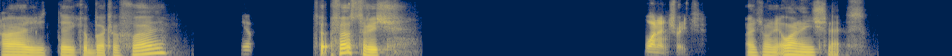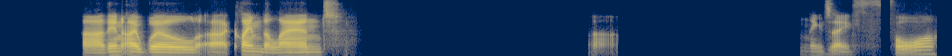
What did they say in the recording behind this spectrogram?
I take a butterfly. Yep. First reach. One inch reach. One inch less. Uh, then I will uh, claim the land. Uh, needs a four.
